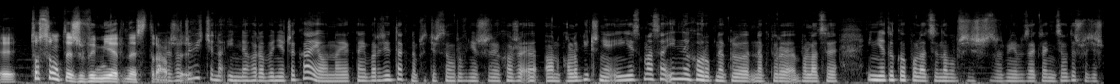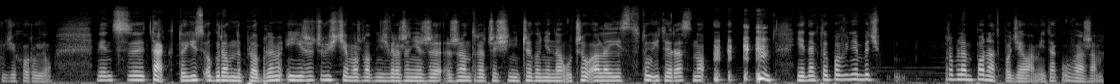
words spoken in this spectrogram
Y, To są też wymierne straty. Rzeczywiście no, inne choroby nie czekają, no jak najbardziej tak, no przecież są również chorzy e- onkologicznie i jest masa innych chorób, na, na które Polacy, i nie tylko Polacy, no bo przecież rozumiem, za granicą też przecież ludzie chorują. Więc y, tak, to jest ogromny problem i rzeczywiście można odnieść wrażenie, że rząd raczej się niczego nie nauczył, ale jest tu i teraz, no jednak to powinien być problem ponad podziałami, tak uważam.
